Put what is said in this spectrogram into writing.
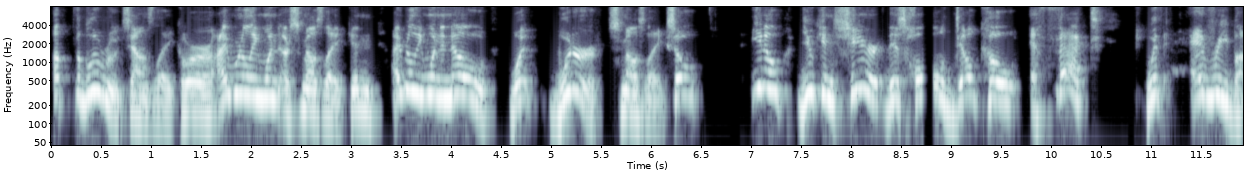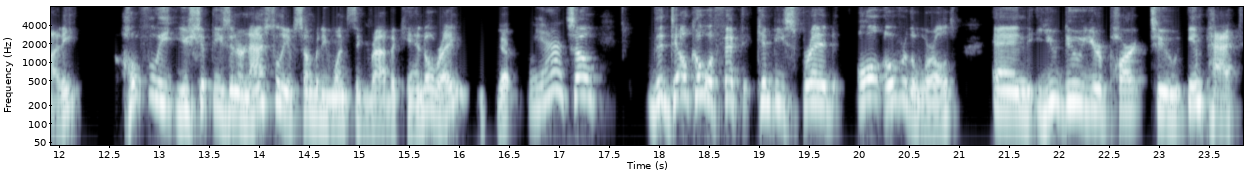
up the blue route sounds like, or I really want or smells like, and I really want to know what Wooder smells like. So, you know, you can share this whole Delco effect with everybody. Hopefully, you ship these internationally if somebody wants to grab a candle, right? Yep. Yeah. So the Delco effect can be spread all over the world, and you do your part to impact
